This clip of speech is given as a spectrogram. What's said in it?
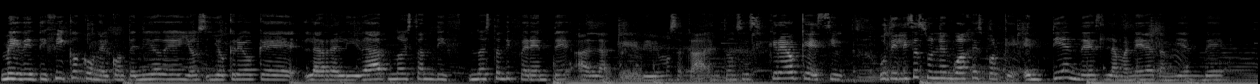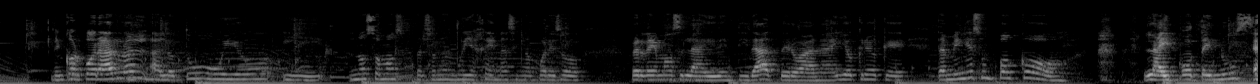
me identifico con el contenido de ellos yo creo que la realidad no es tan dif- no es tan diferente a la que vivimos acá. Entonces creo que si utilizas un lenguaje es porque entiendes la manera también de, incorporarlo al- a lo tuyo y no somos personas muy ajenas, sino por eso perdemos la identidad peruana. Y yo creo que también es un poco la hipotenusa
